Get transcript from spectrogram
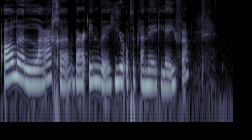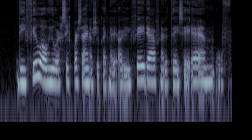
alle lagen waarin we hier op de planeet leven, die veelal heel erg zichtbaar zijn als je kijkt naar de Ayurveda of naar de TCM of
